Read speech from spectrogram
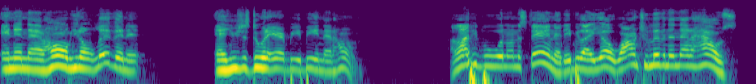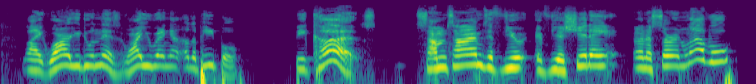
and in that home you don't live in it, and you just do an Airbnb in that home. A lot of people wouldn't understand that. They'd be like, "Yo, why aren't you living in that house? Like, why are you doing this? Why are you renting out other people?" Because sometimes if you if your shit ain't on a certain level,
